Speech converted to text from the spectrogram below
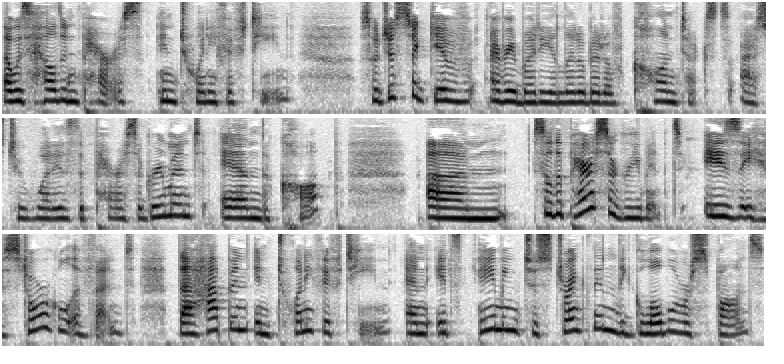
that was held in Paris in 2015? So just to give everybody a little bit of context as to what is the Paris Agreement and the COP. Um, so the Paris Agreement is a historical event that happened in 2015 and it's aiming to strengthen the global response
